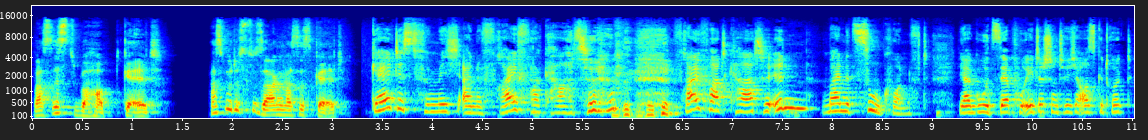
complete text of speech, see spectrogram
Was ist überhaupt Geld? Was würdest du sagen, was ist Geld? Geld ist für mich eine Freifahrkarte. Freifahrtkarte in meine Zukunft. Ja gut, sehr poetisch natürlich ausgedrückt.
